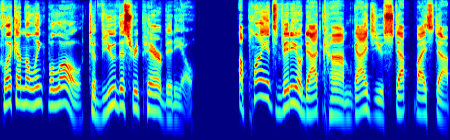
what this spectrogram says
Click on the link below to view this repair video. ApplianceVideo.com guides you step by step,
